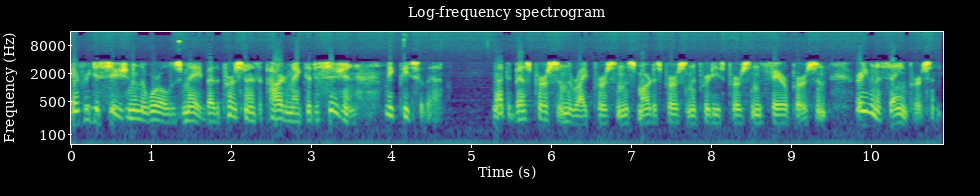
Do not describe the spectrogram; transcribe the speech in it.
Every decision in the world is made by the person who has the power to make the decision. Make peace with that. Not the best person, the right person, the smartest person, the prettiest person, the fair person, or even a sane person.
